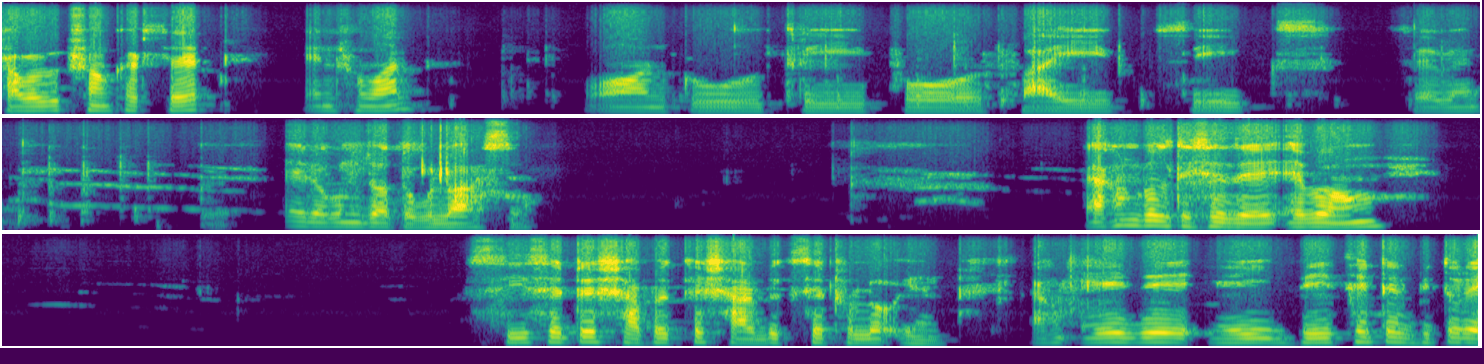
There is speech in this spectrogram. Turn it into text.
স্বাভাবিক সংখ্যার সেট এন সমান one two three four five six seven এরকম যতগুলো আছে। এখন বলতেছে যে, এবং সি সেটের সাপেক্ষে সার্বিক সেট হলো এন এখন এই যে এই যে সেটের ভিতরে,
